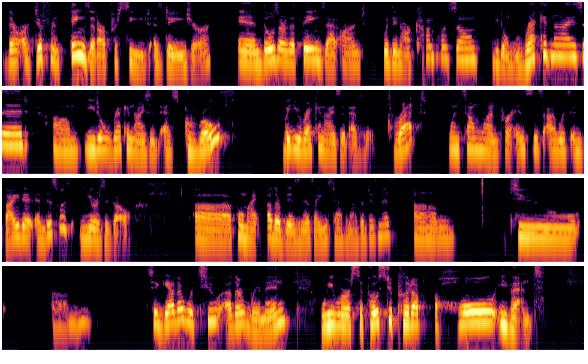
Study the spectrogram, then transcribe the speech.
there are different things that are perceived as danger. And those are the things that aren't within our comfort zone. We don't recognize it. Um, you don't recognize it as growth, but you recognize it as a threat. When someone, for instance, I was invited, and this was years ago uh, for my other business, I used to have another business. Um, to um, together with two other women we were supposed to put up a whole event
